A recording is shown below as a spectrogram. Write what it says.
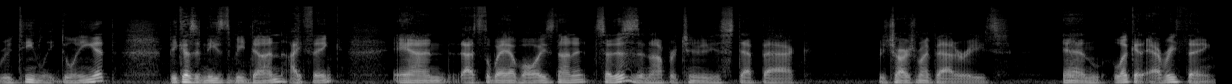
routinely doing it because it needs to be done, I think. And that's the way I've always done it. So this is an opportunity to step back, recharge my batteries, and look at everything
